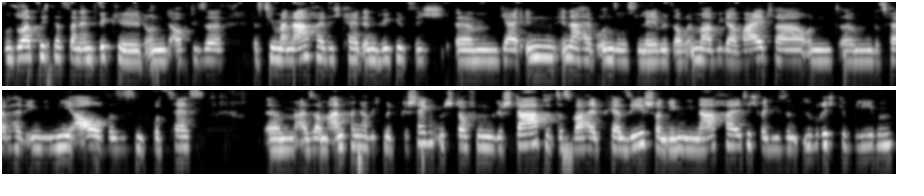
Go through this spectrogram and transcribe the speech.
und so hat sich das dann entwickelt. Und auch diese, das Thema Nachhaltigkeit entwickelt sich ähm, ja in, innerhalb unseres Labels auch immer wieder weiter. Und ähm, das hört halt irgendwie nie auf, es ist ein Prozess. Ähm, also am Anfang habe ich mit geschenkten Stoffen gestartet. Das war halt per se schon irgendwie nachhaltig, weil die sind übrig geblieben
